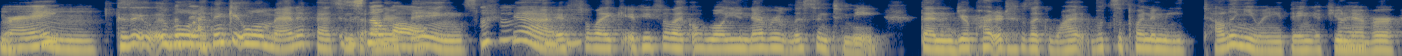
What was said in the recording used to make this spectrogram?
right? Because mm-hmm. it, it will, then, I think it will manifest into other things. Mm-hmm. Yeah. Mm-hmm. If like, if you feel like, oh, well, you never listen to me, then your partner is like, why, what's the point of me telling you anything if you right. never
